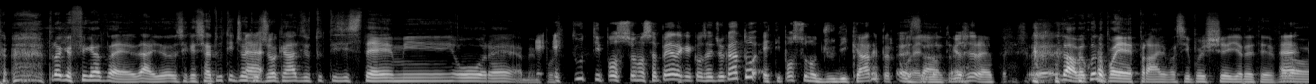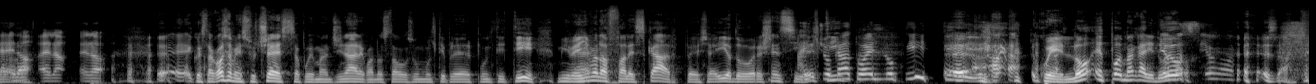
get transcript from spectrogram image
però che figata è, dai, che c'hai tutti i giochi eh. giocati su tutti i sistemi, ore... Vabbè, e, e, tutti possono sapere che cosa hai giocato e ti possono giudicare per quello. Esatto, ti piacerebbe? Eh, no, ma quello poi è privacy, puoi scegliere te, però... Eh, no, eh no, eh no. Eh, questa cosa mi è successa, puoi immaginare, quando stavo su multi multiplayer.it mi venivano eh. a fare le scarpe, cioè io dovevo recensire. Hai giocato a Hello Kitty? Eh, a, a, quello, e poi magari dovevo... esatto.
